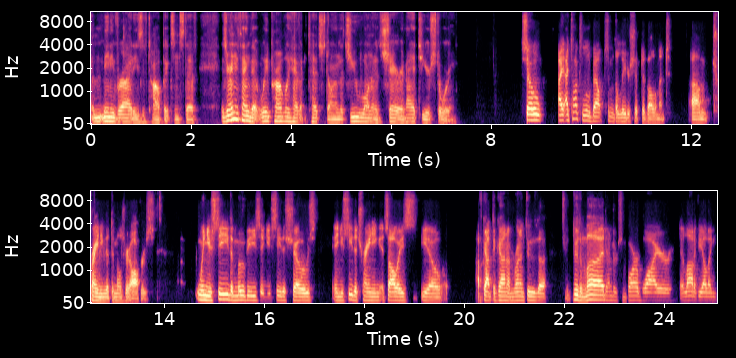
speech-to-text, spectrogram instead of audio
many varieties of topics and stuff. Is there anything that we probably haven't touched on that you want to share and add to your story? So I, I, talked a little about some of the leadership development um, training that the military offers. When you see the movies and you see the shows and you see the training, it's always you know, I've got the gun, I'm running through the through the mud under some barbed wire, a lot of yelling.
